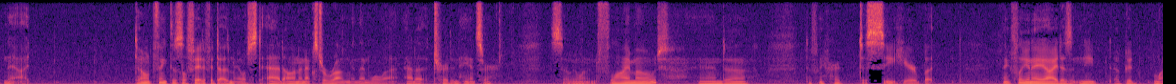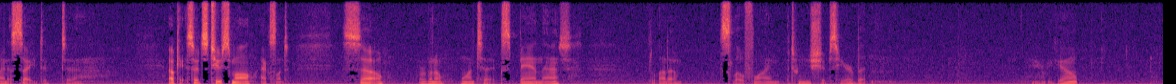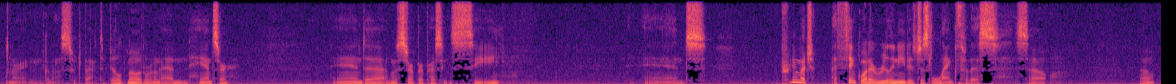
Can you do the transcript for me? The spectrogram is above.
Now, I don't think this will fit. If it does, maybe we'll just add on an extra rung, and then we'll uh, add a turret enhancer. So we want in fly mode, and uh, definitely hard to see here, but thankfully an AI doesn't need a good line of sight. It, uh, okay, so it's too small. Excellent. So we're going to want to expand that. A lot of slow flying between ships here, but here we go. Alright, I'm going to switch back to build mode. We're going to add an enhancer. And uh, I'm going to start by pressing C. And pretty much, I think what I really need is just length for this. So, oh,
